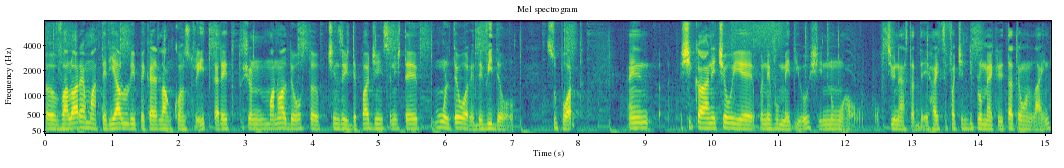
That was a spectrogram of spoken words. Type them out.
uh, valoarea materialului pe care l-am construit, care e totuși un manual de 150 de pagini, sunt niște multe ore de video suport. And, și că ANC-ul e în evul mediu și nu au opțiunea asta de hai să facem diplome acreditate online,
